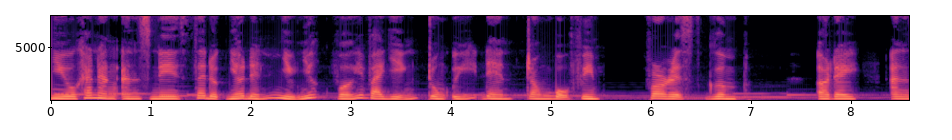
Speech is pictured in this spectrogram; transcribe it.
nhiều khả năng anh sẽ được nhớ đến nhiều nhất với vai diễn trung úy Dan trong bộ phim Forrest Gump. Ở đây, anh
